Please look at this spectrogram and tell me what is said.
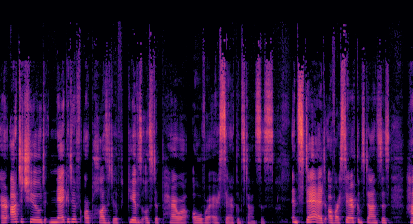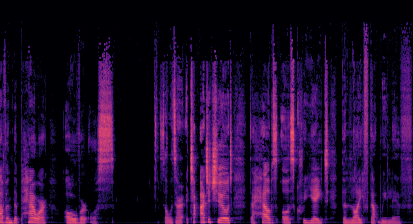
Our attitude, negative or positive, gives us the power over our circumstances instead of our circumstances having the power over us. So it's our attitude that helps us create the life that we live.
